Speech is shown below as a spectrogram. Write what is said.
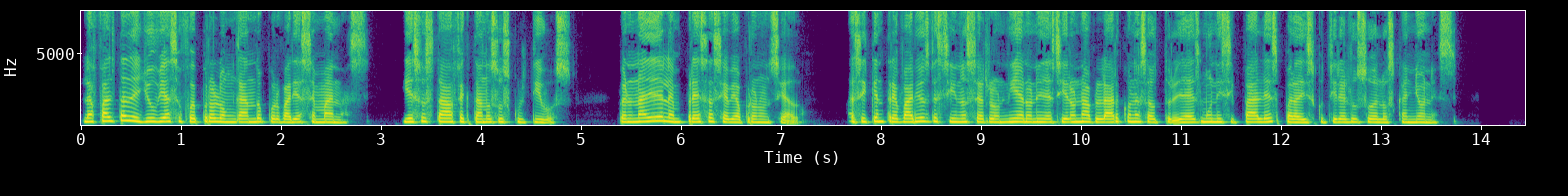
La falta de lluvia se fue prolongando por varias semanas, y eso estaba afectando sus cultivos, pero nadie de la empresa se había pronunciado. Así que entre varios vecinos se reunieron y decidieron hablar con las autoridades municipales para discutir el uso de los cañones.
